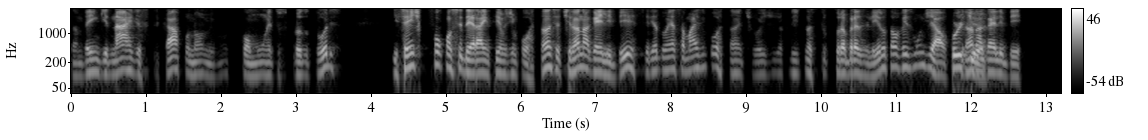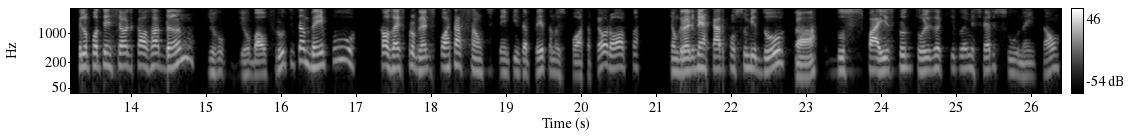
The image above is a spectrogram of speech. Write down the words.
também Guinardia citricapa, um nome muito comum entre os produtores. E se a gente for considerar em termos de importância, tirando a HLB, seria a doença mais importante hoje, acredito, na estrutura brasileira ou talvez mundial. Por tirando quê? a HLB. Pelo potencial de causar dano, de derrubar o fruto, e também por causar esse problema de exportação, que se tem pinta preta, não exporta para a Europa, que é um grande mercado consumidor ah. dos países produtores aqui do hemisfério sul, né? Então,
